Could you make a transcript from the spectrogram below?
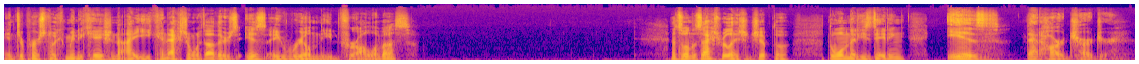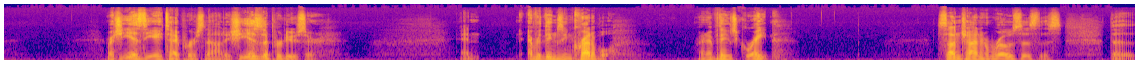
interpersonal communication, i.e., connection with others, is a real need for all of us. And so in this next relationship, the, the woman that he's dating is that hard charger. Right? She is the A type personality. She is the producer. And everything's incredible. Right? Everything's great. Sunshine and roses, this the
